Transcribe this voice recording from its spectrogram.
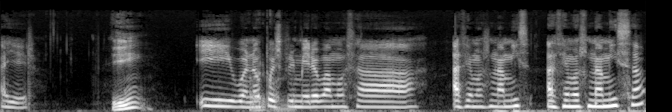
ayer. ¿Y? Y bueno, ver, pues primero vamos a hacemos una misa, hacemos una misa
